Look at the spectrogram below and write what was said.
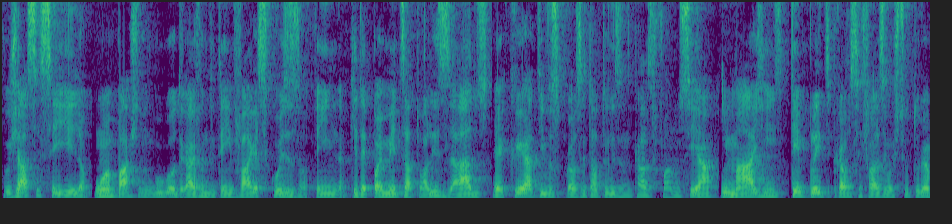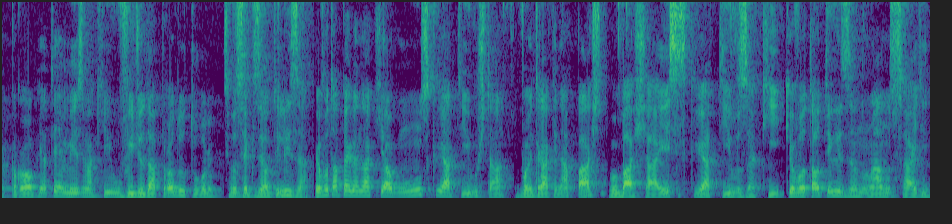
Eu já acessei ele, ó, uma parte no Google Drive onde tem várias coisas, ó, tem aqui depoimentos atualizados, é, criativos para você estar tá utilizando caso for anunciar, imagens, templates para você fazer uma estrutura própria, até mesmo aqui o vídeo da produtora, se você quiser utilizar. Eu vou estar tá pegando aqui alguns criativos, tá? Vou entrar aqui na pasta, vou baixar esses criativos aqui, que eu vou estar tá utilizando lá no site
